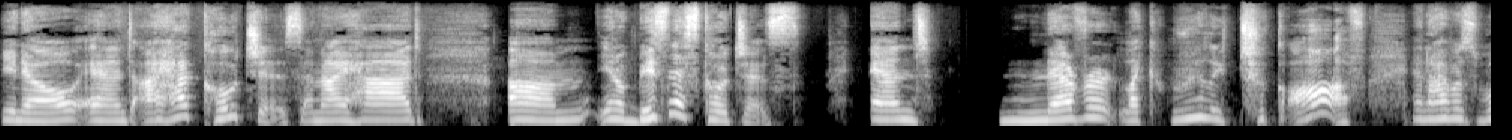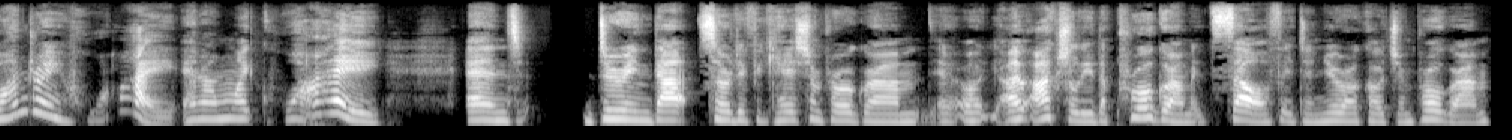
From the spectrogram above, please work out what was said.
you know, and I had coaches and I had, um, you know, business coaches and never like really took off. And I was wondering why. And I'm like, why? And during that certification program, uh, actually the program itself, it's a neuro coaching program.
